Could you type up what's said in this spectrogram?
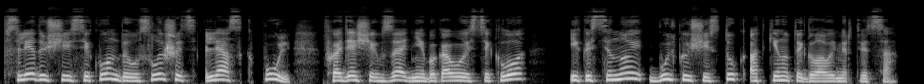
В следующие секунды услышать ляск пуль, входящих в заднее боковое стекло, и костяной булькающий стук откинутой головы мертвеца.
